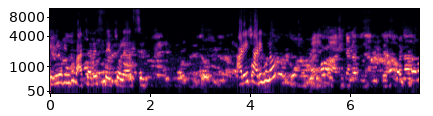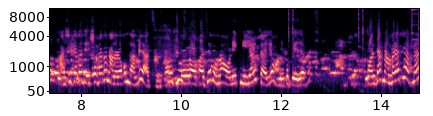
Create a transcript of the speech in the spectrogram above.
এগুলো কিন্তু বাচ্চাদের সেট চলে আসছে। আর এই শাড়িগুলো? আশি টাকা, দেড়শো টাকা নানা রকম দামের আছে। প্রচুর স্টক আছে, তোমরা অনেক নিলে চাইলে অনেকও পেয়ে যাবে। কন্ট্যাক্ট নাম্বার আছে আপনার।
